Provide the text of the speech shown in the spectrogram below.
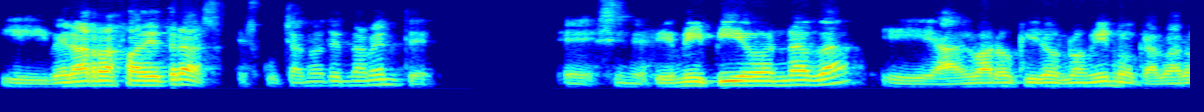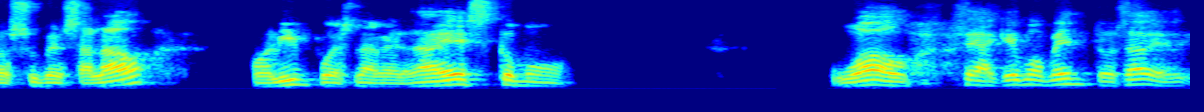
y, ver a Rafa detrás, escuchando atentamente, eh, sin decir mi pío nada, y a Álvaro Quiroz lo mismo, que Álvaro súper salado, Jolín, pues la verdad es como, wow, o sea, qué momento, ¿sabes?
